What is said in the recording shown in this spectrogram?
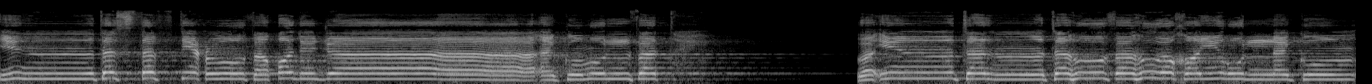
إن تستفتحوا فقد جاءكم الفتح وإن تنتهوا فهو خير لكم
